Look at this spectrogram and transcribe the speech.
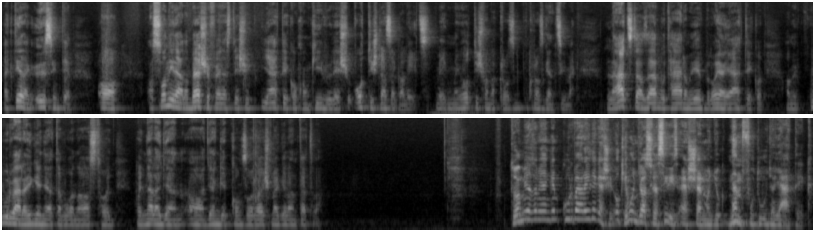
Meg tényleg őszintén, a a sony a belső fejlesztésű játékokon kívül, és ott is rezeg a léc, még, még ott is vannak cross, cross-gen címek. Látsz te az elmúlt három évből olyan játékot, ami kurvára igényelte volna azt, hogy, hogy ne legyen a gyengébb konzolra is megjelentetve? Tudom, mi az, ami engem kurvára idegesít? Oké, mondja azt, hogy a Series S-en mondjuk nem fut úgy a játék.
